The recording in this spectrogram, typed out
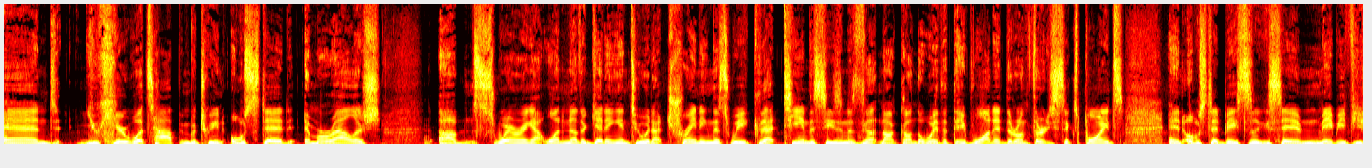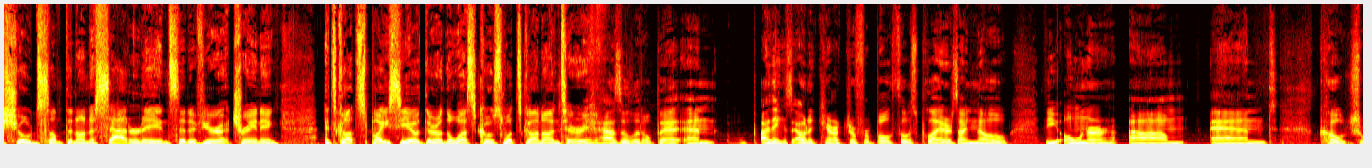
and you hear what's happened between Ousted and Morales, um, swearing at one another, getting into it at training this week. That team, the season has not, not gone the way that they've wanted. They're on 36 points, and Ousted basically saying maybe if you showed something on a Saturday instead of here at training, it's got spicy out there on the West Coast. What's gone on, Terry? It has a little bit, and I think it's out of character for both those players. I know the owner um, and coach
